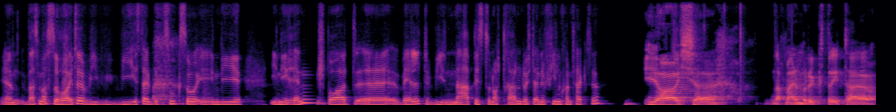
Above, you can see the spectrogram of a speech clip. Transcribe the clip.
Ähm, was machst du heute? Wie, wie, wie, ist dein Bezug so in die, in die Rennsportwelt? Äh, wie nah bist du noch dran durch deine vielen Kontakte? Ja, ich, äh, nach meinem Rücktritt äh,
